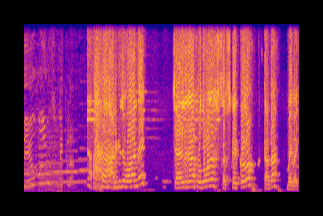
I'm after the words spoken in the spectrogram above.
দেব মানুষ নিকলা আর কিছু বলার নেই চ্যানেলটা যারা প্রথম সাবস্ক্রাইব করো টাটা বাই বাই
